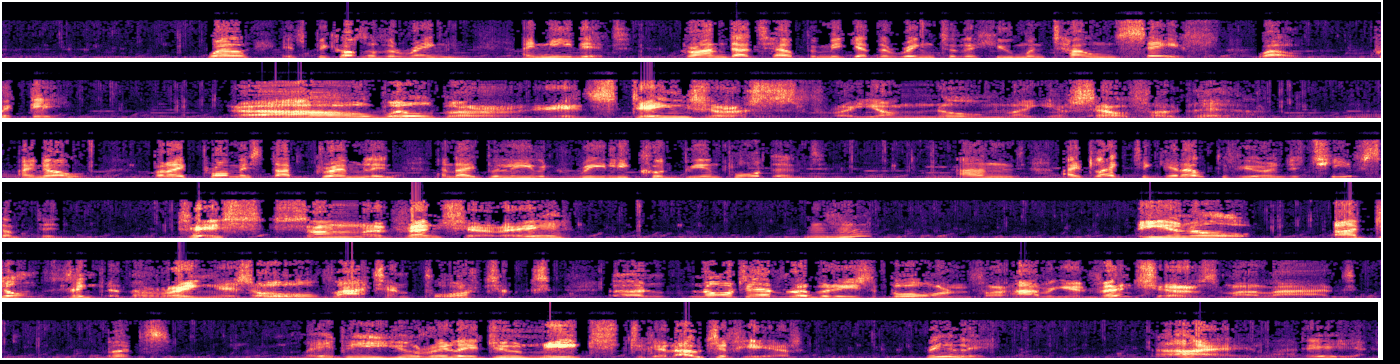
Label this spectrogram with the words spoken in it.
Well, it's because of the ring. I need it. Grandad's helping me get the ring to the human town safe. Well, quickly. Oh, Wilbur, it's dangerous for a young gnome like yourself out there. I know, but I promised that gremlin, and I believe it really could be important. And I'd like to get out of here and achieve something. Taste some adventure, eh? Mm-hmm. You know, I don't think that the ring is all that important. And not everybody's born for having adventures, my lad. But maybe you really do need to get out of here. Really? Aye, laddie.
